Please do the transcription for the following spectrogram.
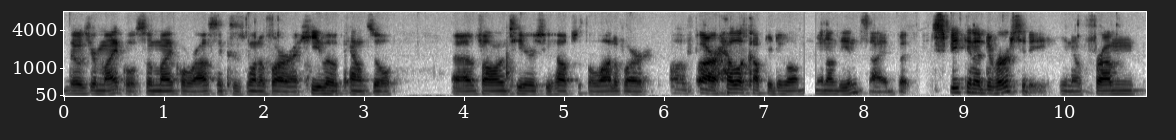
those are michael. So michael rosnick is one of our uh, helo council uh, volunteers who helps with a lot of our of our helicopter development on the inside. But speaking of diversity you know from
